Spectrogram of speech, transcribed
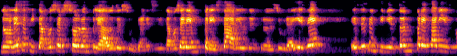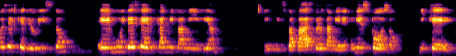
no necesitamos ser solo empleados de Sura, necesitamos ser empresarios dentro de Sura. Y ese, ese sentimiento de empresarismo es el que yo he visto eh, muy de cerca en mi familia, en mis papás, pero también en mi esposo, y que,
